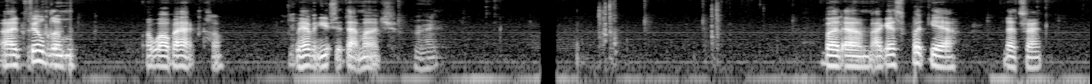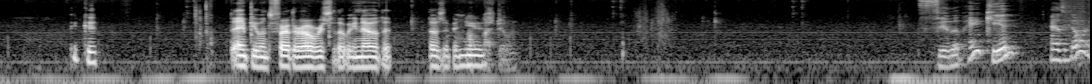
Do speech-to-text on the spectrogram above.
I filled them a while back, so Yeah. we haven't used it that much. right. But um, I guess, but yeah, that's right. Good, good. The empty ones further over so that we know that those have been What am used. I doing? Philip, hey kid, how's it going?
